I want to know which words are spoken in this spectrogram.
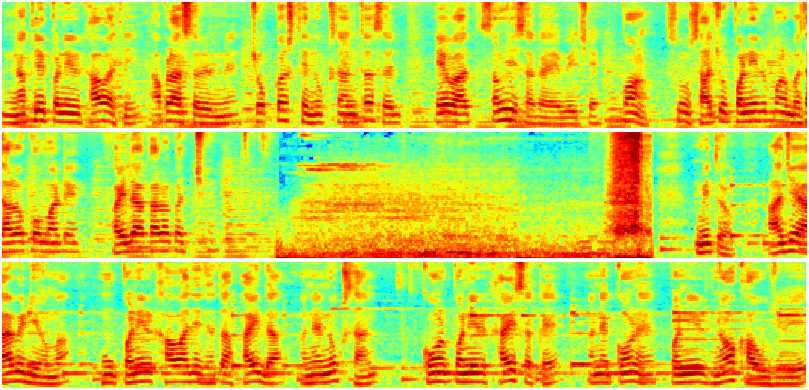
નકલી પનીર ખાવાથી આપણા શરીરને ચોક્કસથી નુકસાન થશે જ એ વાત સમજી શકાય એવી છે. પણ શું સાચું પનીર પણ બધા લોકો માટે ફાયદાકારક જ છે? મિત્રો, આજે આ વિડીયોમાં હું પનીર ખાવાથી થતા ફાયદા અને નુકસાન, કોણ પનીર ખાઈ શકે અને કોણે પનીર ન ખાવું જોઈએ,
